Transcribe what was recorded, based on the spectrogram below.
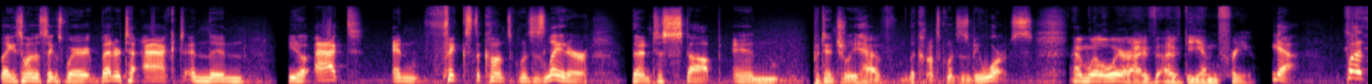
Like, it's one of those things where better to act and then, you know, act and fix the consequences later than to stop and potentially have the consequences be worse. I'm well aware I've I've DM'd for you. Yeah, but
